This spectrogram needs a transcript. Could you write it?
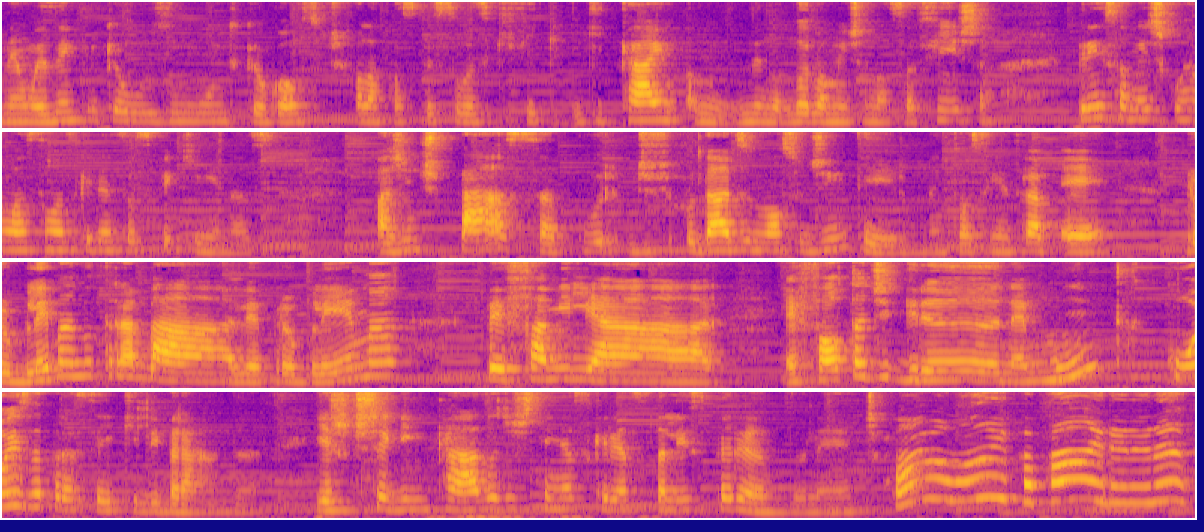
Né? Um exemplo que eu uso muito, que eu gosto de falar com as pessoas e que, fica, que cai hum, normalmente na nossa ficha, principalmente com relação às crianças pequenas. A gente passa por dificuldades no nosso dia inteiro. Né? Então, assim, é, é problema no trabalho, é problema familiar, é falta de grana, é muita coisa para ser equilibrada. E a gente chega em casa, a gente tem as crianças ali esperando, né? Tipo, ai, mamãe, papai, nananã.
